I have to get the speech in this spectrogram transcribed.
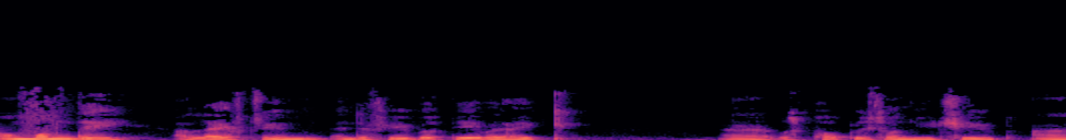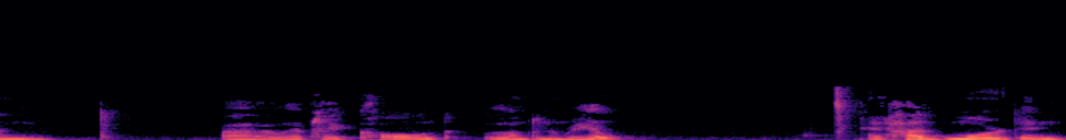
on Monday, a live stream interview with David Icke uh, it was published on YouTube and a website called London Real. It had more than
